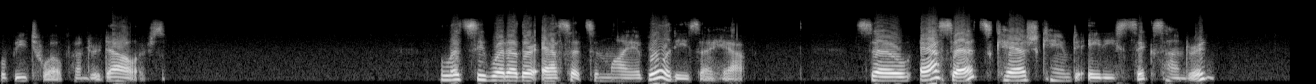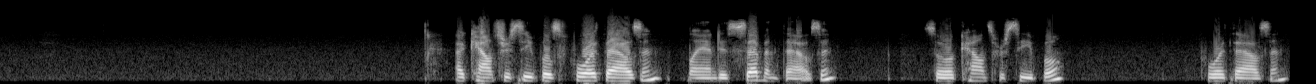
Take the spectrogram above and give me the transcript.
will be $1,200. Let's see what other assets and liabilities I have. So assets, cash came to 8600 Accounts receivables 4000 land is 7000 so accounts receivable 4000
